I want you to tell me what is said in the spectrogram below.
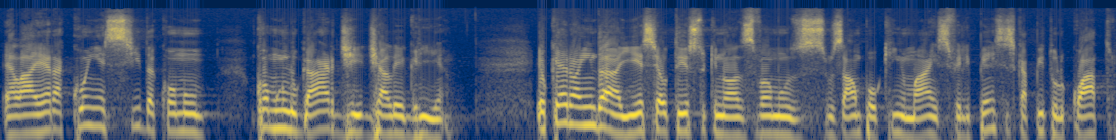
ela era conhecida como, como um lugar de, de alegria. Eu quero ainda, e esse é o texto que nós vamos usar um pouquinho mais, Filipenses capítulo 4,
